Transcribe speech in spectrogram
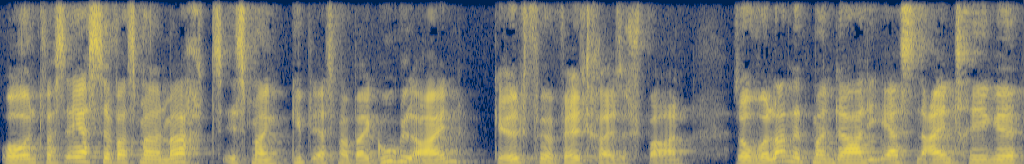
und das erste, was man macht, ist, man gibt erstmal bei Google ein, Geld für Weltreise sparen. So, wo landet man da? Die ersten Einträge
